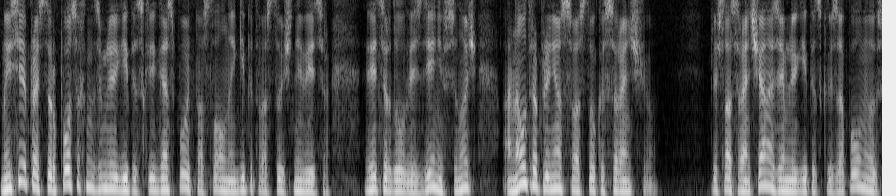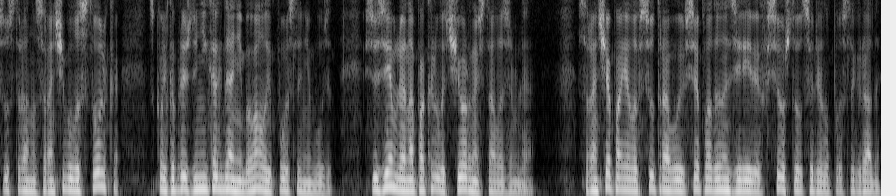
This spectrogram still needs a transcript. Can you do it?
Моисей простер посох над землей египетской, и Господь послал на Египет восточный ветер. Ветер дул весь день и всю ночь, а на утро принес с востока саранчу. Пришла саранча на землю египетскую и заполнила всю страну. Саранчи было столько, сколько прежде никогда не бывало и после не будет. Всю землю она покрыла черной стала земля. Саранча поела всю траву и все плоды на деревьях, все, что уцелело после града.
